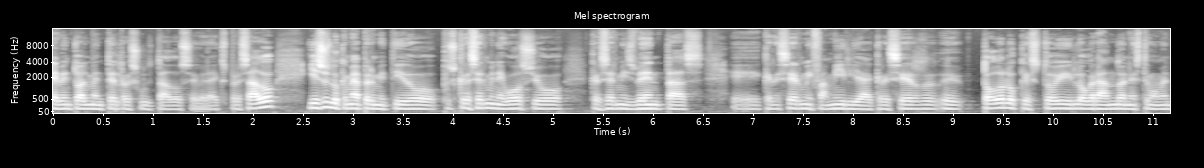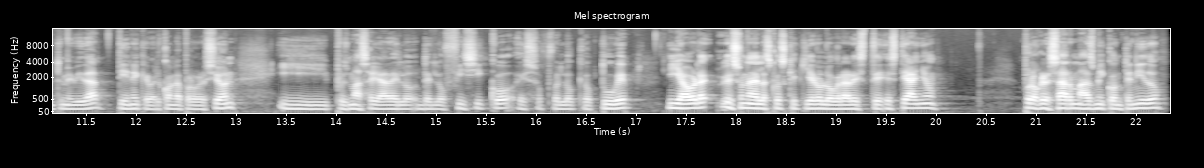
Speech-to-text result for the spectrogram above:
eventualmente el resultado se verá expresado. Y eso es lo que me ha permitido pues, crecer mi negocio, crecer mis ventas, eh, crecer mi familia, crecer eh, todo lo que estoy logrando en este momento en mi vida tiene que ver con la progresión. Y pues más allá de lo, de lo físico, eso fue lo que obtuve. Y ahora es una de las cosas que quiero lograr este, este año, progresar más mi contenido,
